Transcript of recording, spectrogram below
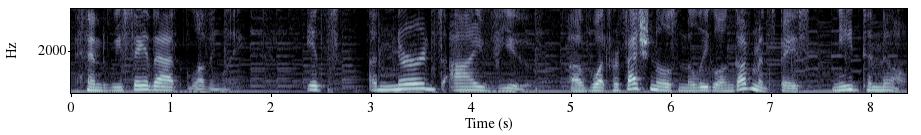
and we say that lovingly. It's a nerd's eye view of what professionals in the legal and government space need to know.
